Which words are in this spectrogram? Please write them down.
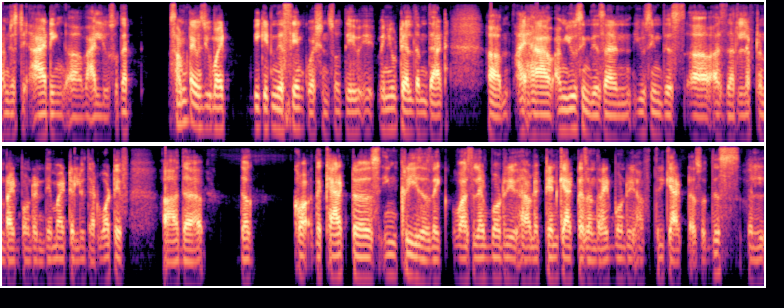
I'm just adding a value. So that sometimes you might be getting the same question. So they, when you tell them that um, I have, I'm using this and using this uh, as the left and right boundary, and they might tell you that what if uh, the the the characters increases? Like was the left boundary you have like 10 characters and the right boundary you have three characters. So this will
